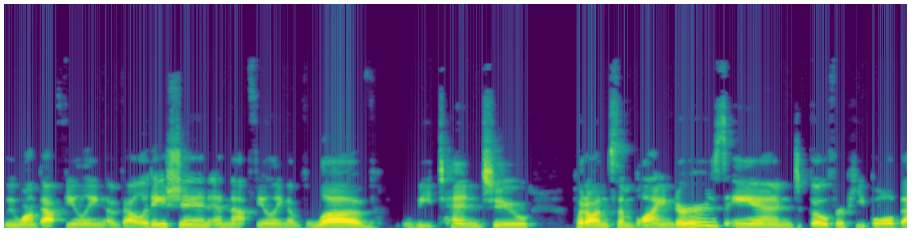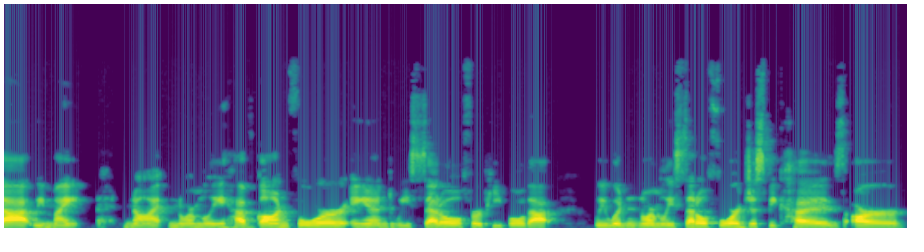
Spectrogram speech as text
we want that feeling of validation and that feeling of love, we tend to put on some blinders and go for people that we might not normally have gone for. And we settle for people that we wouldn't normally settle for just because our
